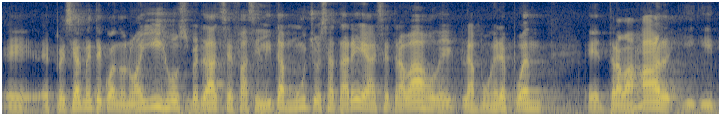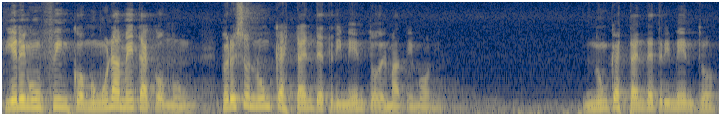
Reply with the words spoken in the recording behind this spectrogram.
Eh, especialmente cuando no hay hijos, ¿verdad? Se facilita mucho esa tarea, ese trabajo de que las mujeres puedan eh, trabajar y, tienen un fin común, una meta común. Pero eso nunca está en detrimento del matrimonio nunca está en detrimento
